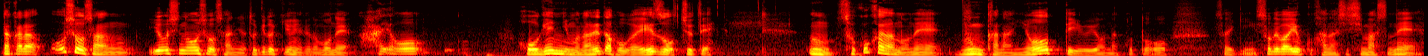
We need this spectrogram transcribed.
だから和尚さん養子の和尚さんには時々言うんやけどもね「はよ方言にも慣れた方がええぞ」っちゅうて、うん、そこからのね文化なんよっていうようなことを最近それはよく話しますね。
